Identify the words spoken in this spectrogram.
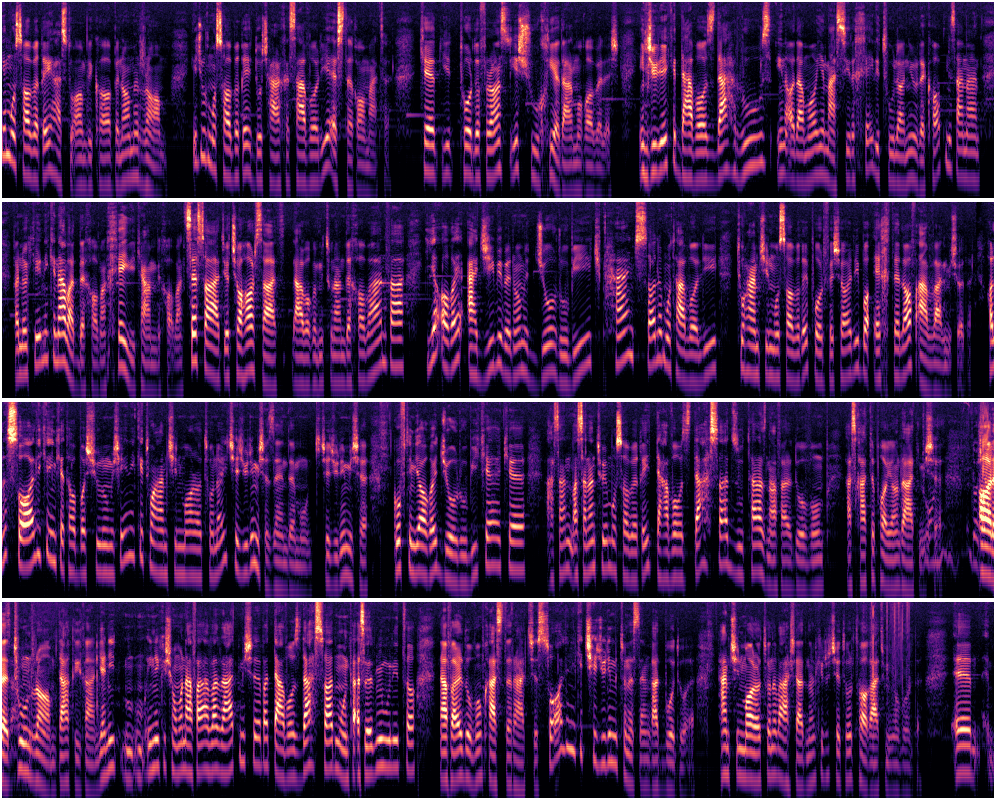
یه مسابقه هست تو آمریکا به نام رام. یه جور مسابقه دوچرخه سواری استقامته که تور دو فرانس یه شوخیه در مقابلش. اینجوریه که دوازده روز این آدما یه مسیر خیلی طولانی رو رکاب می‌زنن و نکته اینه که نباید بخوابن خیلی کم میخوابن. سه ساعت یا چهار ساعت در واقع می‌تونن بخوابن و یه آقای عجیبی به نام جو روبیک پنج سال متوالی تو همچین مسابقه پرفشاری با اختلاف اول می‌شده. حالا سوالی که این کتاب با شروع میشه اینه که تو همچین ماراتونایی چجوری میشه زنده موند؟ چجوری میشه؟ گفتیم یه آقای جوروبی که که اصلا مثلا توی مسابقه دوازده ساعت زودتر از نفر دوم از خط پایان رد میشه. آره تون رام دقیقا. یعنی اینه که شما نفر اول رد میشه و دوازده ساعت منتظر میمونید تا نفر دوم خسته رد شه. سوال اینه که چجوری می‌تونست انقدر بدوه همچین ماراتون وحشتناکی رو چطور طاقت می آورده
